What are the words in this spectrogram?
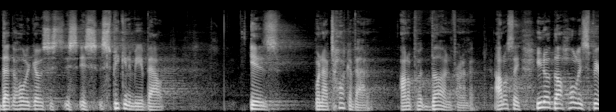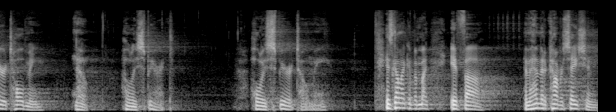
that the Holy Ghost is, is, is speaking to me about is when I talk about it, I don't put the in front of it. I don't say, you know, the Holy Spirit told me. No, Holy Spirit. Holy Spirit told me. It's kind of like if I'm, if, uh, if I'm having a conversation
